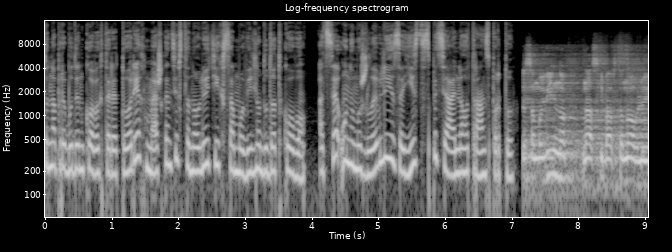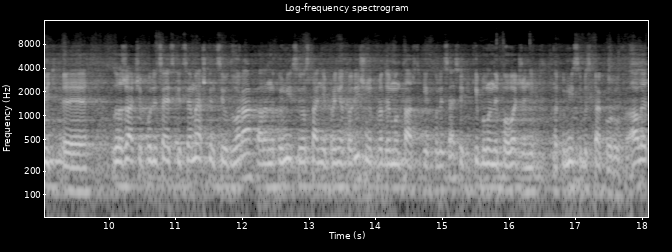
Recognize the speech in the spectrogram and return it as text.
то на прибудинкових територіях мешканці встановлюють їх самовільно додатково. А це унеможливлює заїзд спеціального транспорту. Самовільно нас хіба встановлюють е, лежачі поліцейські, це мешканці в дворах, але на комісії останнє прийнято рішення про демонтаж таких поліцейських, які були не погоджені на комісії безпекового руху. Але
